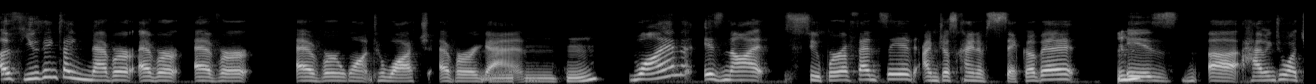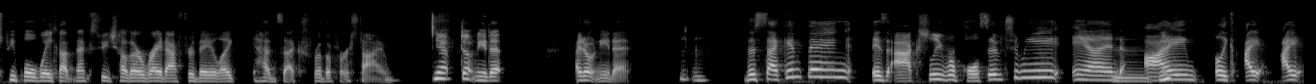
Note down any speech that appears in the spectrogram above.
A few things I never, ever, ever, ever want to watch ever again. Mm-hmm. One is not super offensive. I'm just kind of sick of it mm-hmm. is uh, having to watch people wake up next to each other right after they like had sex for the first time. Yep, don't need it. I don't need it. Mm-mm. The second thing is actually repulsive to me, and mm-hmm. I'm like, I, I,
